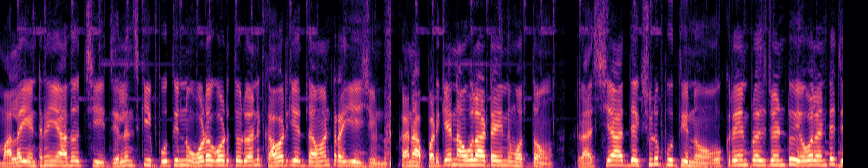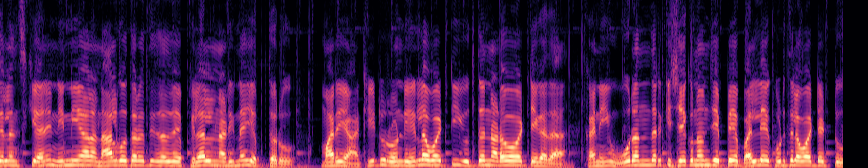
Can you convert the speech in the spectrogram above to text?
మళ్ళీ వెంటనే యాదొచ్చి జెలెన్స్కీ పుతిన్ను ఓడగొడతాడు అని కవర్ చేద్దామని ట్రై చేసిండు. కానీ అప్పటికే నవ్వులాట అయింది మొత్తం. రష్యా అధ్యక్షుడు పుతిన్ ఉక్రెయిన్ ప్రెసిడెంట్ ఎవరంటే జెలెన్స్కీ అని నిన్న నాలుగో తరగతి చదివే పిల్లలను అడిగినా చెప్తారు. మరి అటు ఇటు రెండు ఏళ్ళ బట్టి యుద్ధం నడవబట్టే కదా. కానీ ఊరందరికీ శకునం చెప్పే బల్లే కుడితల పడ్డట్టు.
